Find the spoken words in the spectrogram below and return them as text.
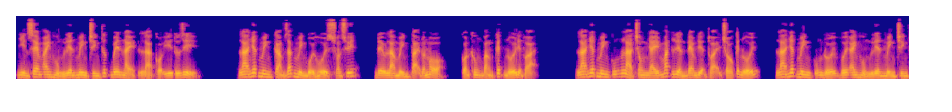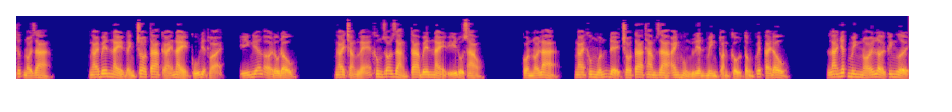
nhìn xem anh hùng liên minh chính thức bên này là có ý tứ gì. La nhất minh cảm giác mình bồi hồi xoắn suýt đều là mình tại đón mỏ còn không bằng kết nối điện thoại. La nhất minh cũng là trong nháy mắt liền đem điện thoại cho kết nối, la nhất minh cũng đối với anh hùng liên minh chính thức nói ra. Ngài bên này đánh cho ta cái này cú điện thoại, ý nghĩa ở đâu đâu? Ngài chẳng lẽ không rõ ràng ta bên này ý đồ sao? Còn nói là ngài không muốn để cho ta tham gia anh hùng liên minh toàn cầu tổng quyết tái đâu. La nhất minh nói lời kinh người,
